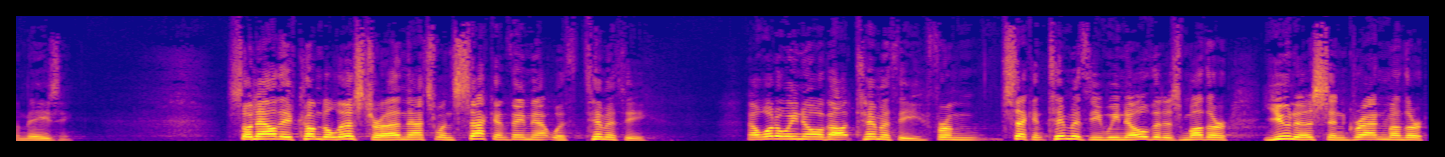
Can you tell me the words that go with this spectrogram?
Amazing. So now they've come to Lystra, and that's when second they met with Timothy. Now, what do we know about Timothy? From 2 Timothy, we know that his mother Eunice and grandmother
